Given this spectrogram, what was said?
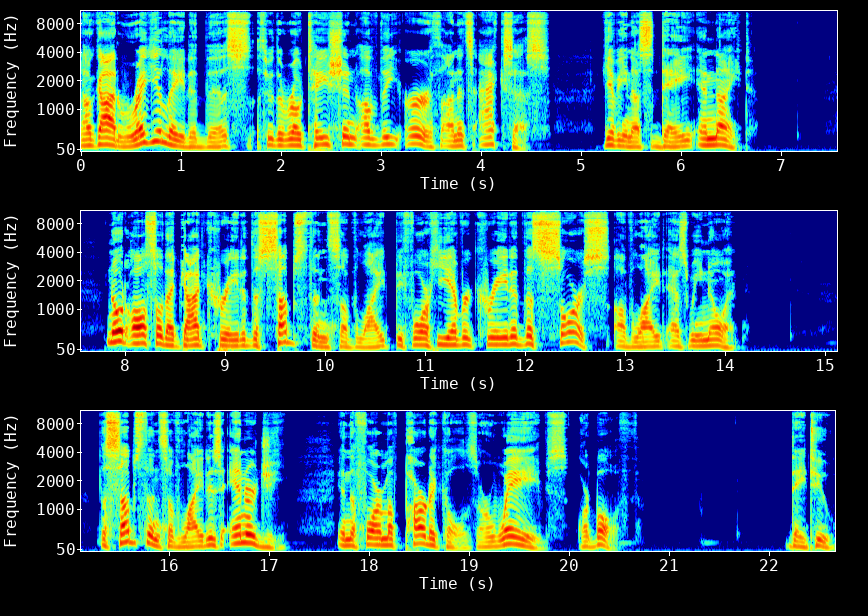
Now, God regulated this through the rotation of the earth on its axis, giving us day and night. Note also that God created the substance of light before he ever created the source of light as we know it. The substance of light is energy in the form of particles or waves or both. Day 2.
